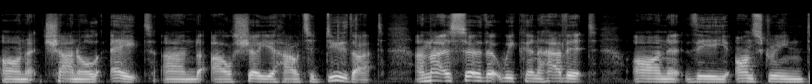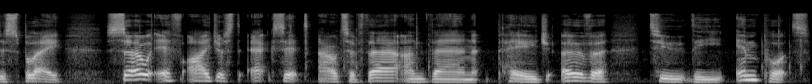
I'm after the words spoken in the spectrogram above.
on channel 8 and I'll show you how to do that and that is so that we can have it on the on-screen display so if I just exit out of there and then page over to the inputs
